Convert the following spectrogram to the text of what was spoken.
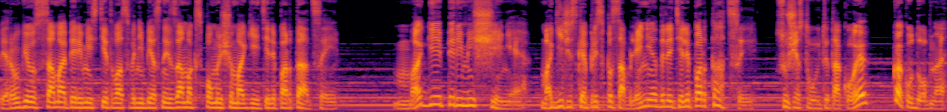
Перугиус сама переместит вас в небесный замок с помощью магии телепортации. Магия перемещения. Магическое приспособление для телепортации. Существует и такое? Как удобно.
